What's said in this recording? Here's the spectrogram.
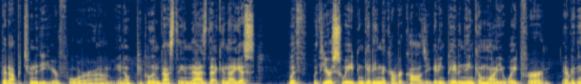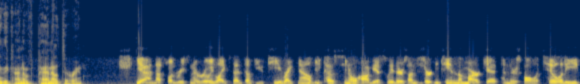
good opportunity here for um, you know people investing in Nasdaq. And I guess with with your suite and getting the covered calls, you're getting paid an income while you wait for everything to kind of pan out there, right? Yeah, and that's one reason I really like ZWT right now because you know obviously there's uncertainty in the market and there's volatility.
